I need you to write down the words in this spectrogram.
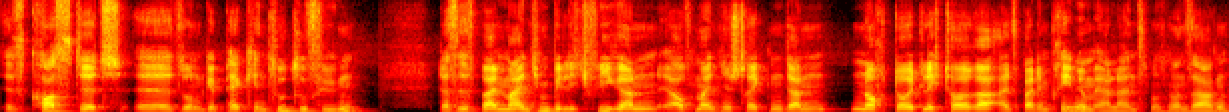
es kostet, äh, so ein Gepäck hinzuzufügen. Das ist bei manchen Billigfliegern auf manchen Strecken dann noch deutlich teurer als bei den Premium Airlines, muss man sagen,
